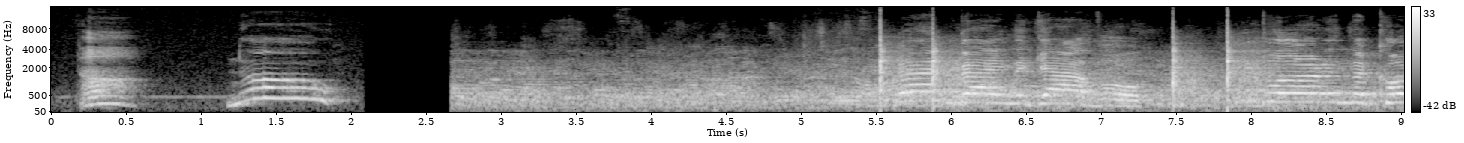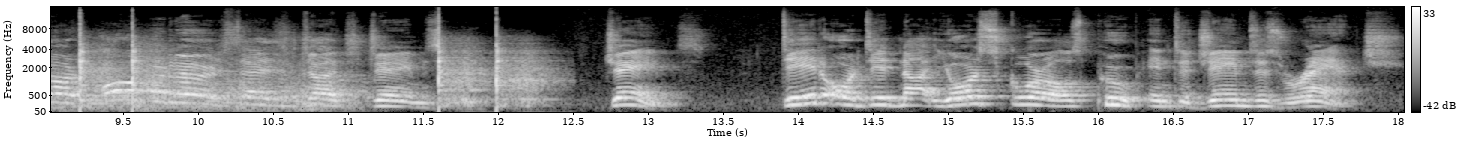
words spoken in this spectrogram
no! Bang, bang the gavel. People are in the court. Order, says Judge James. James, did or did not your squirrels poop into James's ranch?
